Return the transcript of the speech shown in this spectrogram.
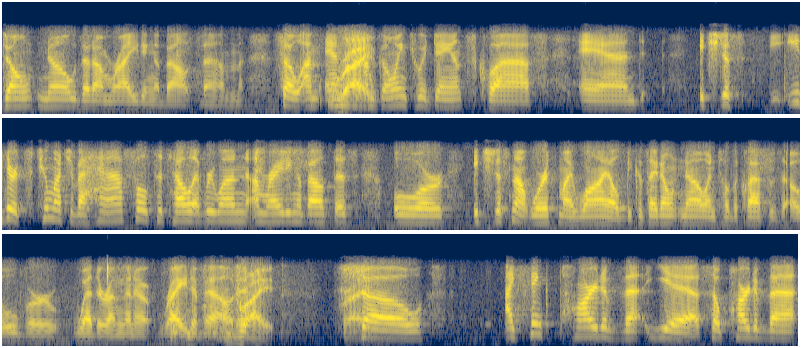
don't know that I'm writing about them. So I'm and Right. I'm going to a dance class, and it's just either it's too much of a hassle to tell everyone I'm writing about this, or it's just not worth my while because I don't know until the class is over whether I'm going to write about it. Right. Right. So I think part of that, yeah, so part of that,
